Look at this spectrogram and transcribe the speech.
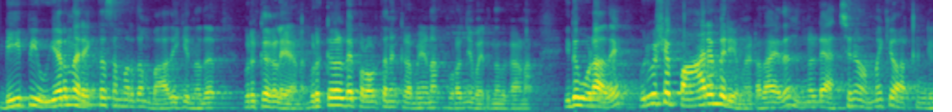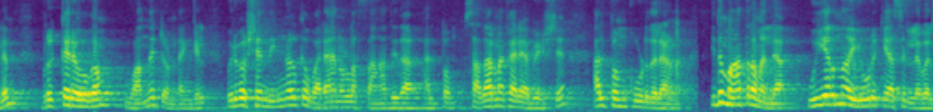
ബി പി ഉയർന്ന രക്തസമ്മർദ്ദം ബാധിക്കുന്നത് വൃക്കകളെയാണ്. വൃക്കകളുടെ പ്രവർത്തനം ക്രമേണ കുറഞ്ഞു വരുന്നത് കാണാം. ഇതുകൂടാതെ ഒരുപക്ഷെ പാരമ്പര്യമായിട്ട് അതായത് നിങ്ങളുടെ അച്ഛനോ അമ്മയ്ക്കോ ആർക്കെങ്കിലും വൃക്കരോഗം വന്നിട്ടുണ്ടെങ്കിൽ ഒരുപക്ഷെ നിങ്ങൾക്ക് വരാനുള്ള സാധ്യത അല്പം സാധാരണക്കാരെ അപേക്ഷിച്ച് അല്പം കൂടുതലാണ്. ഇത് മാത്രമല്ല ഉയർന്ന യൂറിക് ആസിഡ് ലെവൽ.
